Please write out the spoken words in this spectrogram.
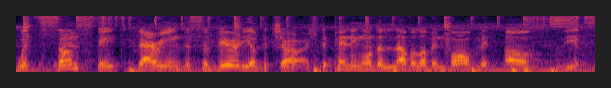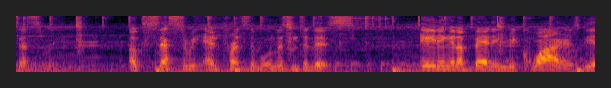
with some states varying the severity of the charge depending on the level of involvement of the accessory. Accessory and principal. Listen to this. Aiding and abetting requires the,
